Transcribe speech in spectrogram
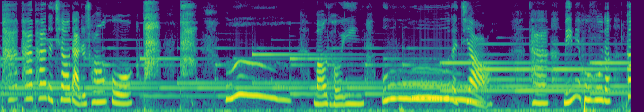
啪啪啪的敲打着窗户，啪啪，呜，猫头鹰呜呜的叫，它迷迷糊糊的刚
